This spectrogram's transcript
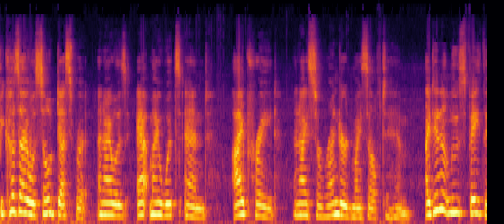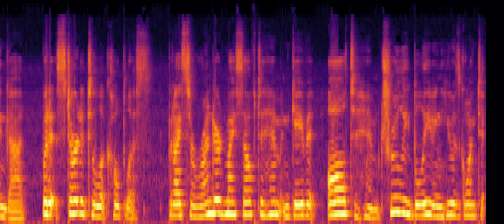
Because I was so desperate and I was at my wits' end, I prayed and I surrendered myself to Him. I didn't lose faith in God, but it started to look hopeless. But I surrendered myself to Him and gave it all to Him, truly believing He was going to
